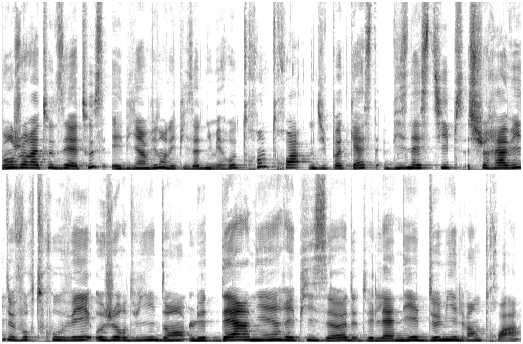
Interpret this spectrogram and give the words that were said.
Bonjour à toutes et à tous et bienvenue dans l'épisode numéro 33 du podcast Business Tips. Je suis ravie de vous retrouver aujourd'hui dans le dernier épisode de l'année 2023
